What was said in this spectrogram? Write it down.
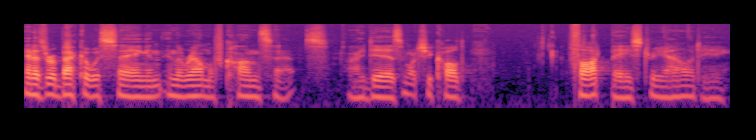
and as Rebecca was saying, in, in the realm of concepts, ideas, and what she called thought based reality.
